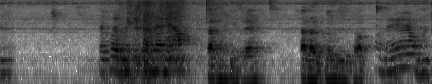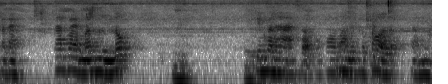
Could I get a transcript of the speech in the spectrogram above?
มแต่เพิ่นไม่กินกันเลยเนาะตัดกินแล้วตัดเราเกินดีก็พอแล้วมันก็ได้ด้านไว้มาอื่นลกกิ นปัญหาสอบพอพอบ้างมันก็พอละสั่งมา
